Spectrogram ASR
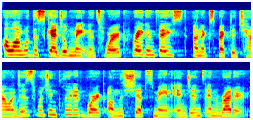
Along with the scheduled maintenance work, Reagan faced unexpected challenges which included work on the ship's main engines and rudders.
